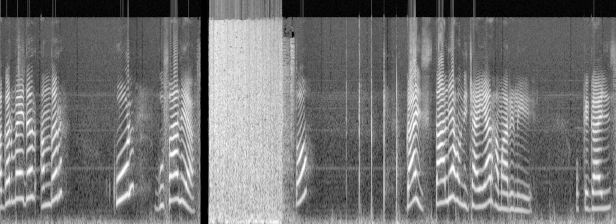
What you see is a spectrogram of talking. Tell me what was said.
अगर मैं इधर अंदर कूल घुसा लिया तो गाइस तालियाँ होनी चाहिए यार हमारे लिए। ओके गाइस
